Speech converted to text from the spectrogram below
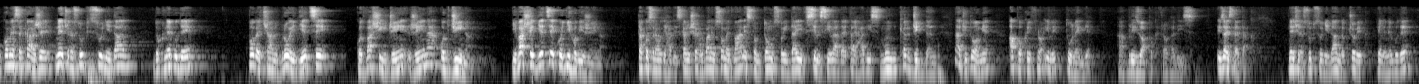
u kome se kaže neće nastupiti sudnji dan dok ne bude povećan broj djece kod vaših žena od džina i vaše djece kod njihovih žena. Tako se navodi hadis. Kaže šehr Albani u svome 12. tomu svoji daji sil sila da je taj hadis munker džiddan. Znači to vam je apokrifno ili tu negdje. A, blizu apokrifnog hadisa. I zaista je tako. Neće nastupiti sudnji dan dok čovjek jeli, ne bude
